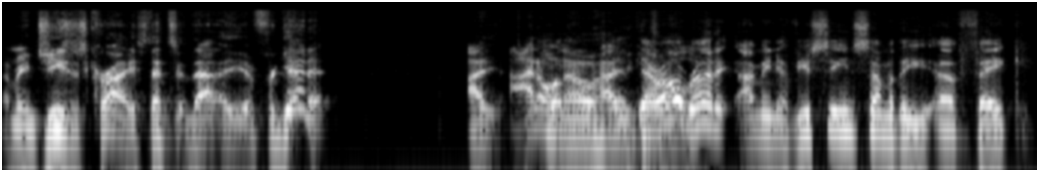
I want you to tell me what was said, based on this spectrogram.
I mean, Jesus Christ, that's that. Forget it. I I don't Well, know how you. They're control it. already. I mean, have you seen some of the uh, fake,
